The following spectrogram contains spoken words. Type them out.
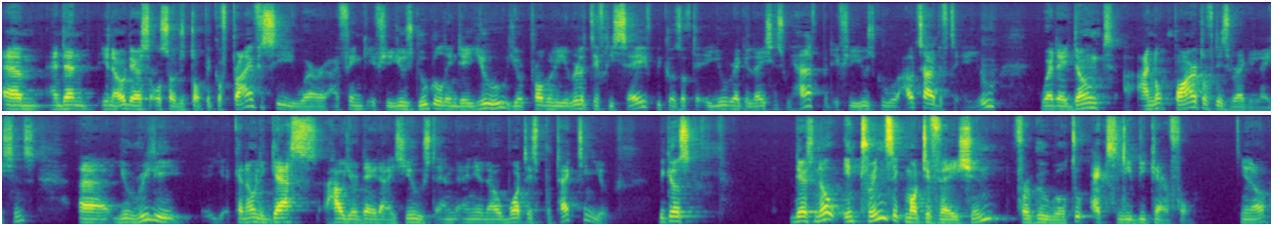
Um, and then you know there's also the topic of privacy, where I think if you use Google in the EU, you're probably relatively safe because of the EU regulations we have. But if you use Google outside of the EU, where they don't are not part of these regulations, uh, you really can only guess how your data is used and and you know what is protecting you, because there's no intrinsic motivation for Google to actually be careful, you know.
